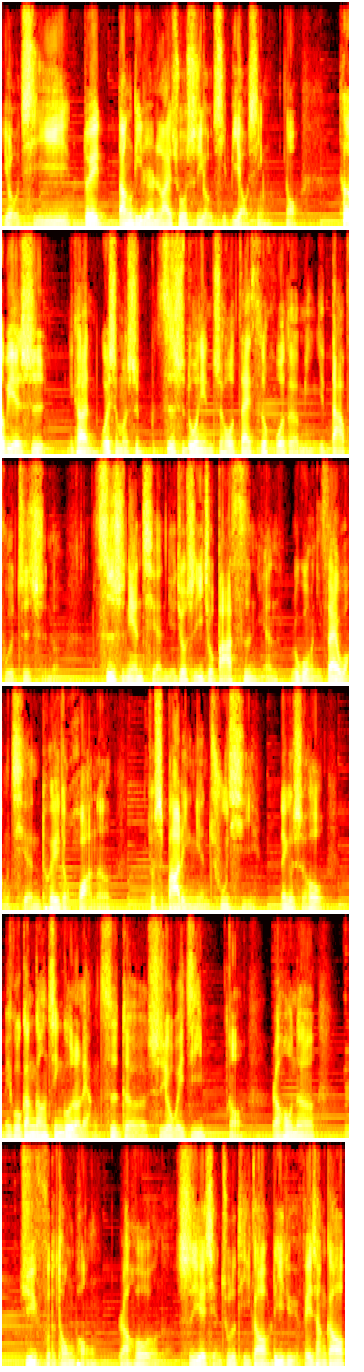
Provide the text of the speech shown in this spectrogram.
有其对当地人来说是有其必要性哦。特别是你看，为什么是四十多年之后再次获得民意大幅的支持呢？四十年前，也就是一九八四年，如果你再往前推的话呢，就是八零年初期，那个时候美国刚刚经过了两次的石油危机哦，然后呢，巨幅的通膨，然后呢，失业显著的提高，利率非常高，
